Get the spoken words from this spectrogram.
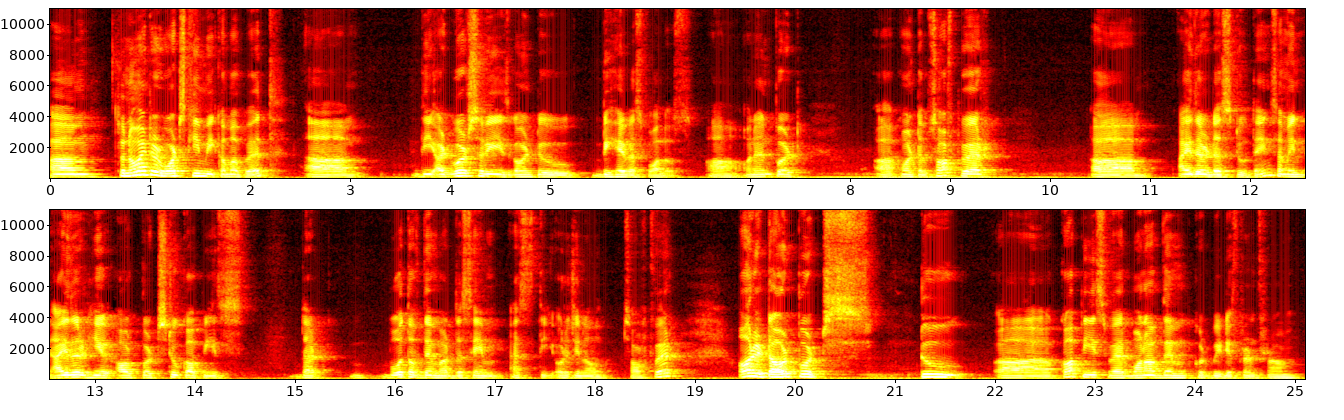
Um, so no matter what scheme we come up with, um, the adversary is going to behave as follows. Uh, on input, uh, quantum software uh, either does two things. I mean, either he outputs two copies that both of them are the same as the original software, or it outputs two uh, copies where one of them could be different from,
